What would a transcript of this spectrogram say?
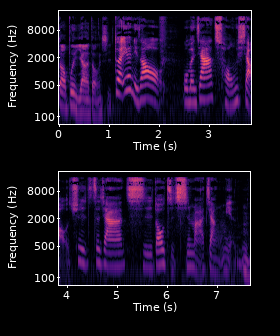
到不一样的东西？对，因为你知道。我们家从小去这家吃，都只吃麻酱面。嗯，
